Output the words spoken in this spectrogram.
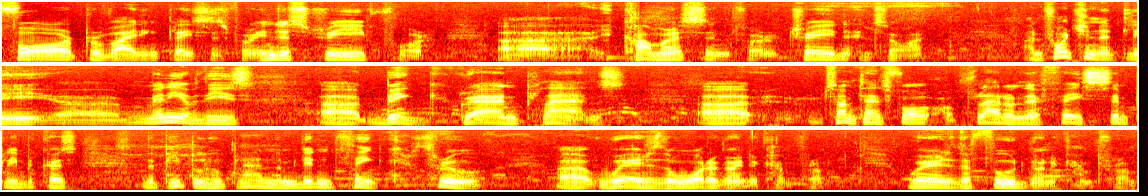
for providing places for industry, for uh, commerce and for trade and so on. Unfortunately, uh, many of these uh, big grand plans uh, sometimes fall flat on their face simply because the people who planned them didn't think through uh, where is the water going to come from? Where is the food going to come from?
